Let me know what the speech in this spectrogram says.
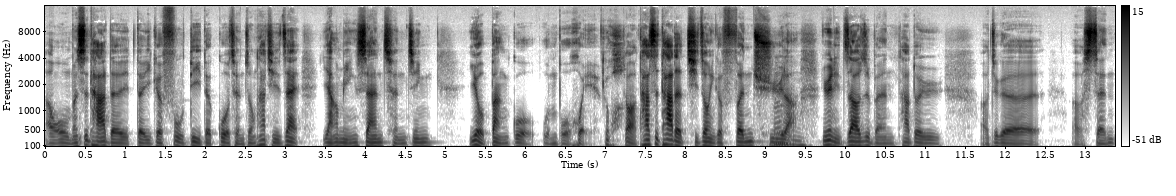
呃，我们是他的的一个腹地的过程中，他其实，在阳明山曾经也有办过文博会，哇，他是他的其中一个分区啦。嗯、因为你知道，日本人他对于呃这个呃神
